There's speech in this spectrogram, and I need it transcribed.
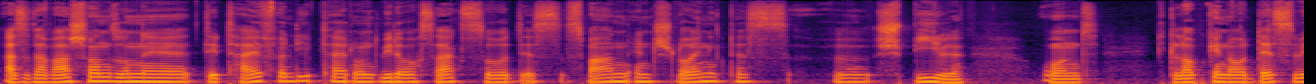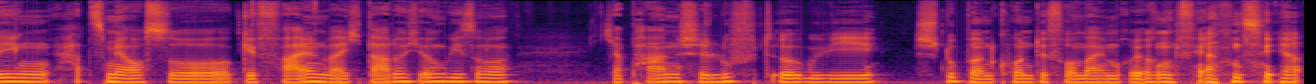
Also da war schon so eine Detailverliebtheit und wie du auch sagst, so das, es war ein entschleunigtes äh, Spiel. Und ich glaube, genau deswegen hat es mir auch so gefallen, weil ich dadurch irgendwie so japanische Luft irgendwie schnuppern konnte vor meinem Röhrenfernseher.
